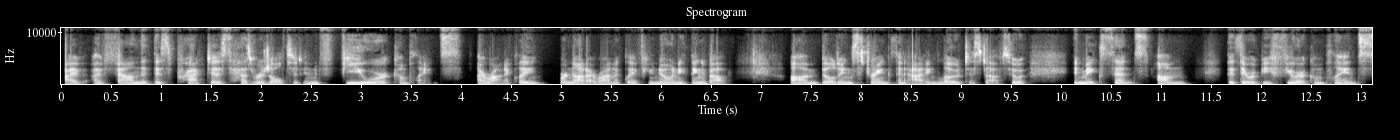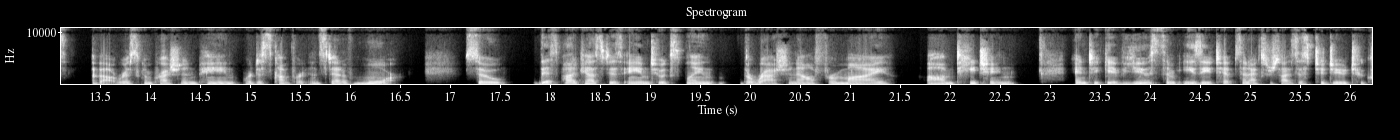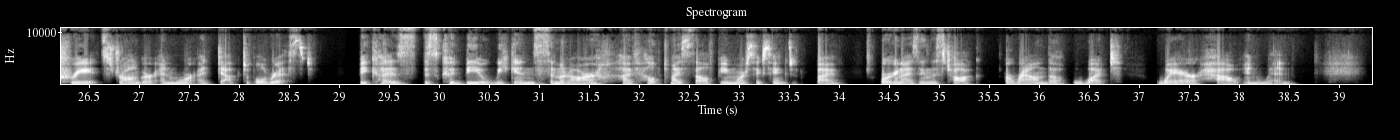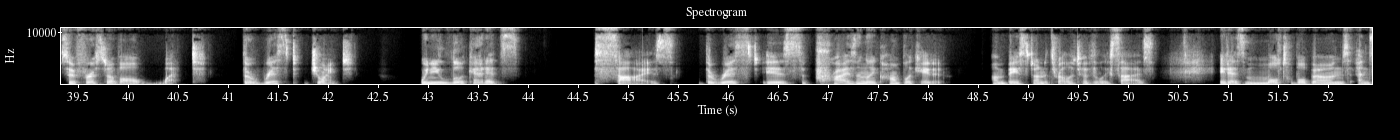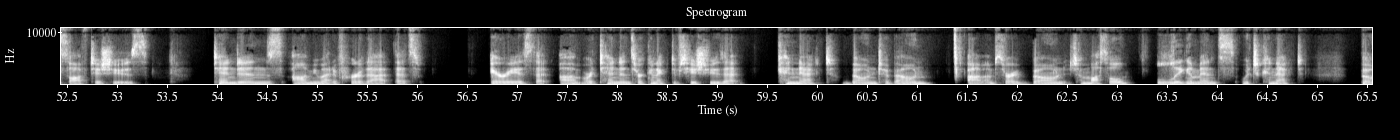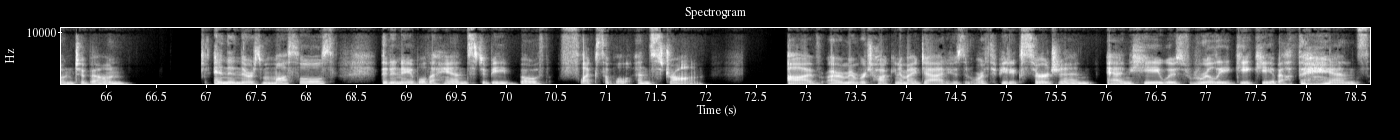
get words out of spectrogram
I've, I've found that this practice has resulted in fewer complaints, ironically, or not ironically, if you know anything about um, building strength and adding load to stuff. So it makes sense um, that there would be fewer complaints about wrist compression, pain, or discomfort instead of more. So this podcast is aimed to explain the rationale for my um, teaching and to give you some easy tips and exercises to do to create stronger and more adaptable wrist. Because this could be a weekend seminar, I've helped myself be more succinct by organizing this talk around the what, where, how, and when. So, first of all, what? The wrist joint. When you look at its size, the wrist is surprisingly complicated um, based on its relatively size. It has multiple bones and soft tissues. Tendons, um, you might have heard of that. That's areas that, um, or tendons or connective tissue that connect bone to bone. Um, I'm sorry, bone to muscle. Ligaments, which connect bone to bone. And then there's muscles that enable the hands to be both flexible and strong. I remember talking to my dad, who's an orthopedic surgeon, and he was really geeky about the hands.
